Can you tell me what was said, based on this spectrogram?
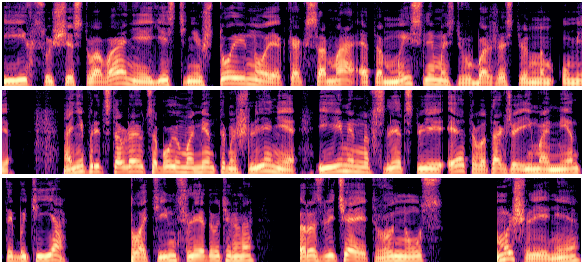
и их существование есть не что иное, как сама эта мыслимость в божественном уме. Они представляют собою моменты мышления, и именно вследствие этого также и моменты бытия. Платин, следовательно, различает внус, мышление,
